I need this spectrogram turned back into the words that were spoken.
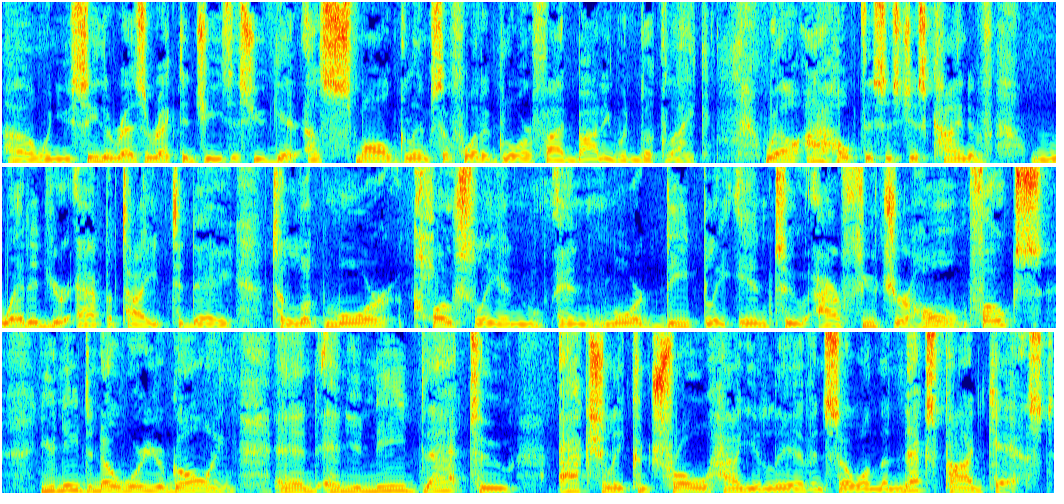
Uh, when you see the resurrected Jesus, you get a small glimpse of what a glorified body would look like. Well, I hope this has just kind of whetted your appetite today to look more closely and, and more deeply into our future home. Folks, you need to know where you're going and, and you need that to actually control how you live. And so on the next podcast,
